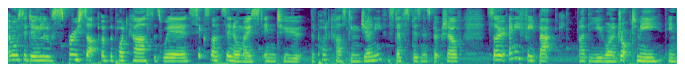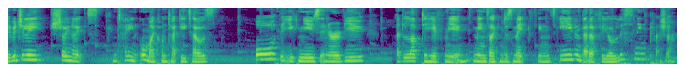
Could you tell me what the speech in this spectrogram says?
I'm also doing a little spruce up of the podcast as we're six months in almost into the podcasting journey for Steph's Business Bookshelf. So, any feedback, either you want to drop to me individually, show notes contain all my contact details, or that you can use in a review, I'd love to hear from you. It means I can just make things even better for your listening pleasure.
